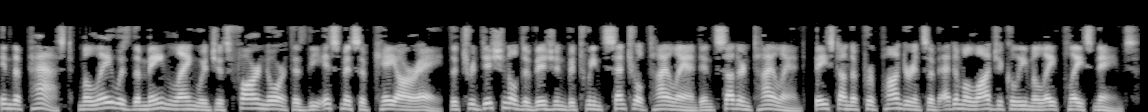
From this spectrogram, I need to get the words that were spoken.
In the past, Malay was the main language as far north as the Isthmus of Kra, the traditional division between central Thailand and southern Thailand, based on the preponderance of etymologically Malay place names.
